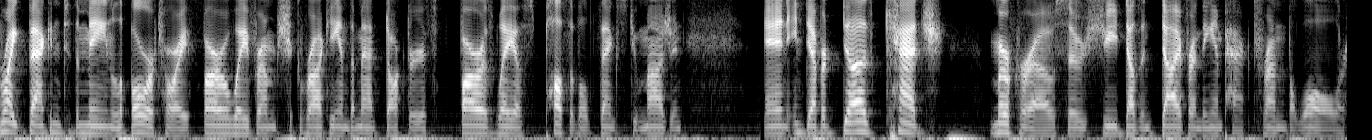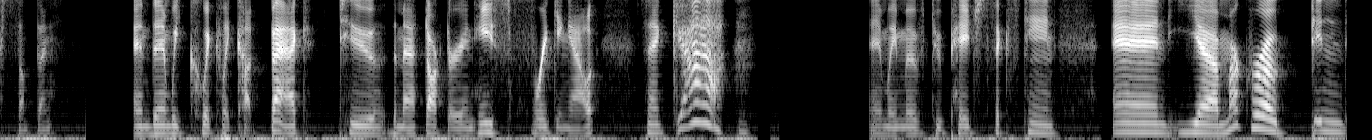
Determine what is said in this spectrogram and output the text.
right back into the main laboratory, far away from Shigaraki and the Mad Doctor, as far away as possible thanks to Majin. And Endeavor does catch Mirko, so she doesn't die from the impact from the wall or something. And then we quickly cut back to the Mad Doctor, and he's freaking out saying, Gah! And we move to page 16. And yeah, Mirko didn't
